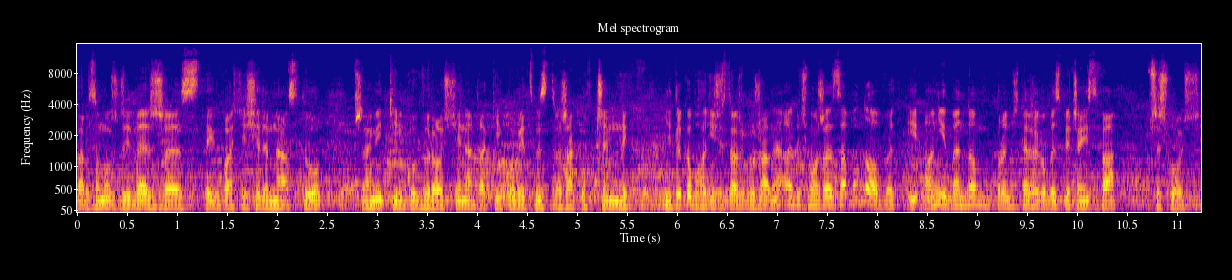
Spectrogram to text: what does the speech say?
bardzo możliwe, że z tych właśnie 17 przynajmniej kilku wyrośnie na takich powiedzmy strażaków czynnych, nie tylko w Ochotniczej Straży Pożarnej, ale być może zawodowych i oni będą bronić naszego bezpieczeństwa w przyszłości.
